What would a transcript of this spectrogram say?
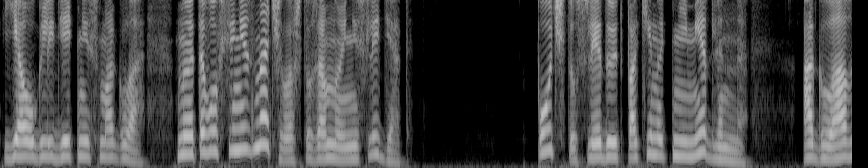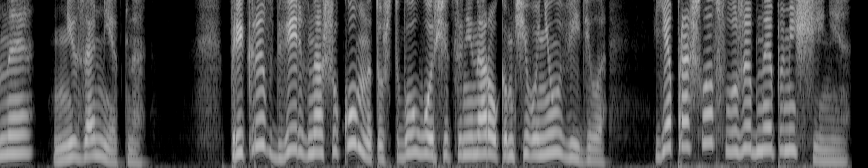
я углядеть не смогла, но это вовсе не значило, что за мной не следят. Почту следует покинуть немедленно, а главное — незаметно. Прикрыв дверь в нашу комнату, чтобы уборщица ненароком чего не увидела, я прошла в служебное помещение.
